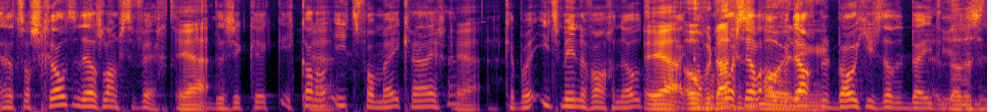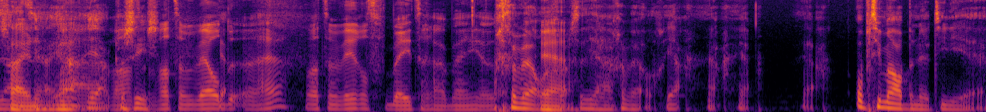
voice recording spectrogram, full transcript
En dat was grotendeels langs de vecht. Ja. Dus ik, ik, ik kan Ja. er iets van meekrijgen. Ja. Ik heb er iets minder van genoten. Ja, maar ik kan me overdag is het voorstellen, mooi, overdag met bootjes dat het beter Dat is. is het fijne, Ja, ja, Ja, ja, wat, precies. Wat een, wel, hè? wat een wereldverbeteraar ben je. ook. Geweldig. Ja. was het. Ja, geweldig. Ja, ja, ja, ja. Optimaal benut die, eh,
